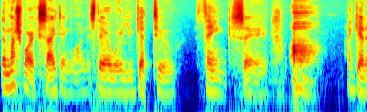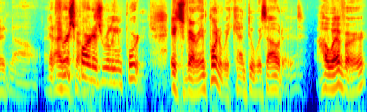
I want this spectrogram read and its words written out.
The much more exciting one is there where you get to think, say, oh, I get it now. And that first part is really important. It's very important. We can't do without it. Yeah. However,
